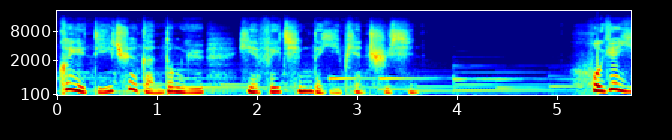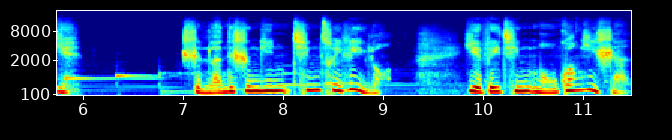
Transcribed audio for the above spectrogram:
可也的确感动于叶飞青的一片痴心。我愿意。沈兰的声音清脆利落，叶飞青眸光一闪，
